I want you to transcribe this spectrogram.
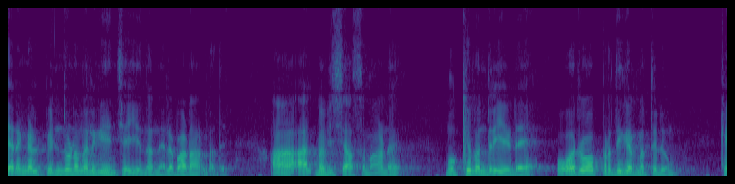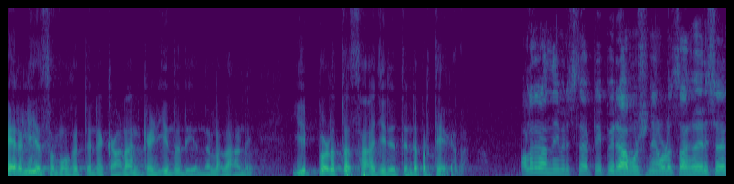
ജനങ്ങൾ പിന്തുണ നൽകുകയും ചെയ്യുന്ന നിലപാടാണുള്ളത്. ആ ആത്മവിശ്വാസമാണ് മുഖ്യമന്ത്രിയുടെ ഓരോ പ്രതികരണത്തിലും കേരളീയ സമൂഹത്തിന് കാണാൻ കഴിയുന്നത് എന്നുള്ളതാണ് ഇപ്പോഴത്തെ സാഹചര്യത്തിന്റെ പ്രത്യേകത. വളരെ നന്ദി മിനിസ്റ്റർ ടി പി രാമകൃഷ്ണനോട് സഹകരിച്ചത്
